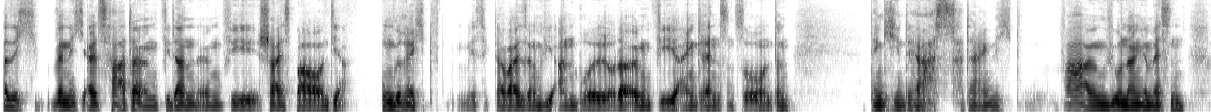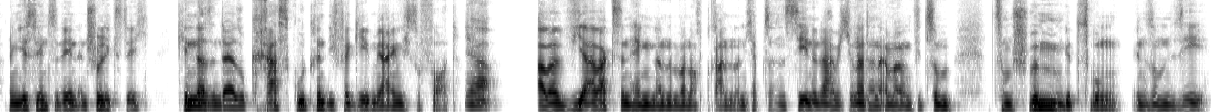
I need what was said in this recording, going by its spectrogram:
Also ich, wenn ich als Vater irgendwie dann irgendwie Scheiß baue und die ungerechtmäßigterweise irgendwie anbrüll oder irgendwie eingrenzen so und dann denke ich hinterher, ah, das hat er eigentlich, war irgendwie unangemessen. Und dann gehst du hin zu denen, entschuldigst dich. Kinder sind da ja so krass gut drin, die vergeben ja eigentlich sofort. Ja. Aber wir Erwachsenen hängen dann immer noch dran. Und ich habe so eine Szene, da habe ich Jonathan einmal irgendwie zum, zum Schwimmen gezwungen in so einem See.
